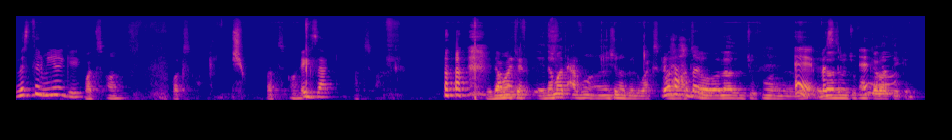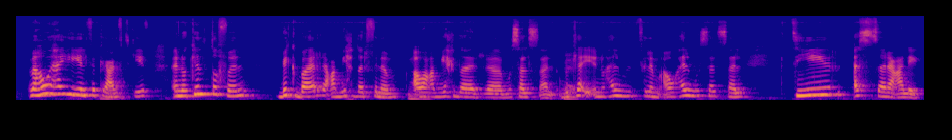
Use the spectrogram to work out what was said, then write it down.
مستر مياجي. wax on wax on wax on exactly wax on إذا ما. شفت إذا ما تعرفون أنا شنو أقول wax احضروا. on، لازم تشوفون إيه، بس لازم تشوفون Karate Kid ما هو هاي هي الفكرة عرفت كيف؟ إنه كل طفل بيكبر عم يحضر فيلم أو مم. عم يحضر مسلسل وبتلاقي إنه هالفيلم أو هالمسلسل كتير أثر عليه.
